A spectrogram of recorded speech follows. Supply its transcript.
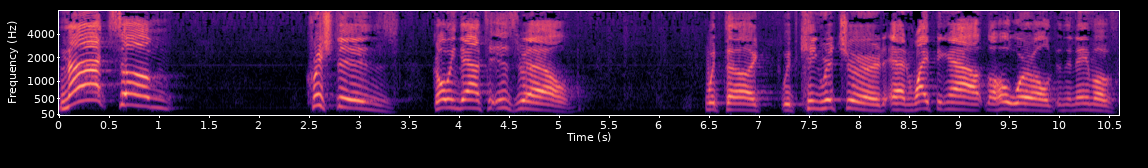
not some Christians going down to Israel with, the, with King Richard and wiping out the whole world in the name of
